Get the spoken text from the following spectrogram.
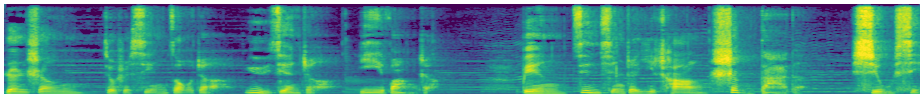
人生就是行走着、遇见着、遗忘着，并进行着一场盛大的修行。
